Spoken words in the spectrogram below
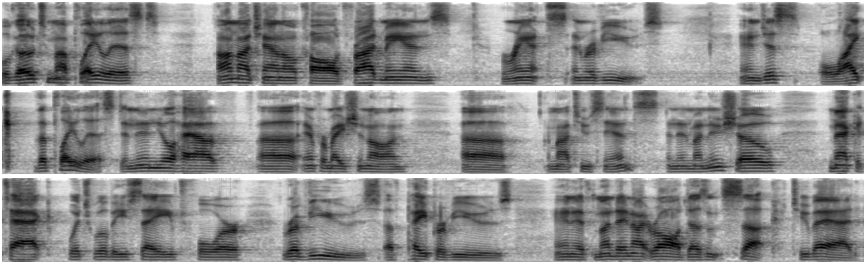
we'll go to my playlist on my channel called Fried Man's Rants and Reviews. And just like the playlist, and then you'll have uh, information on uh, my two cents, and then my new show, Mac Attack, which will be saved for reviews of pay per views. And if Monday Night Raw doesn't suck, too bad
